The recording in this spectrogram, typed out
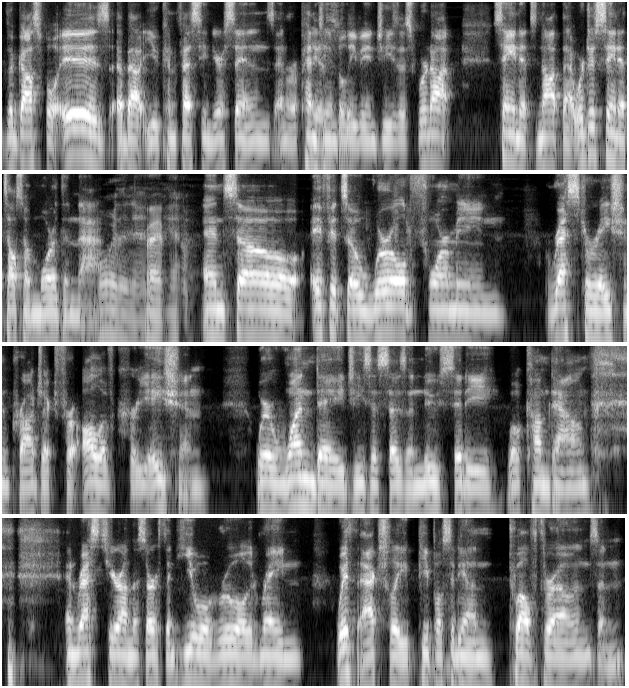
mm The gospel is about you confessing your sins and repenting yes. and believing in Jesus. We're not saying it's not that. We're just saying it's also more than that. More than that. Right. Yeah. And so if it's a world forming restoration project for all of creation, where one day Jesus says a new city will come down. and rest here on this earth, and he will rule and reign with actually people sitting on 12 thrones and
